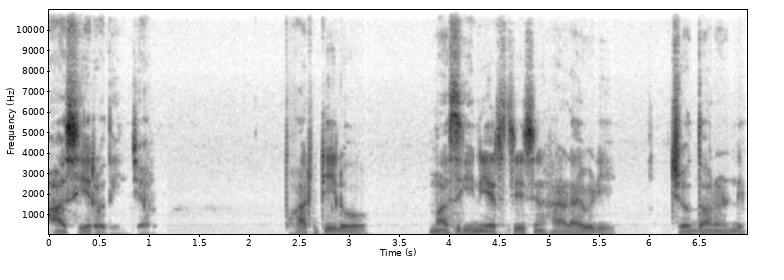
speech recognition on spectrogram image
ఆశీర్వదించారు. పార్టీలో మా సీనియర్స్ చేసిన హడావిడి చూద్దాం రండి.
